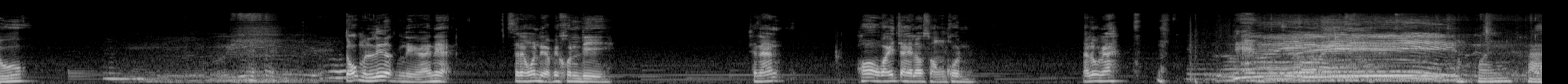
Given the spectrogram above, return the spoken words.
รู้ โต๊ะมันเลือกเหนือเนี่ย แสดงว่าเหนือเป็นคนดี ฉะนั้นพ่อไว้ใจเราสองคน นะลูกนะอ่า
